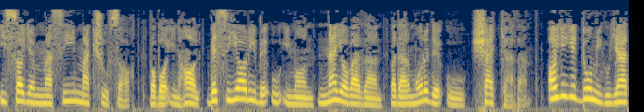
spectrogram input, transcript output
عیسی مسیح مکشوف ساخت و با این حال بسیاری به او ایمان نیاوردند و در مورد او شک کردند. آیه دو می‌گوید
